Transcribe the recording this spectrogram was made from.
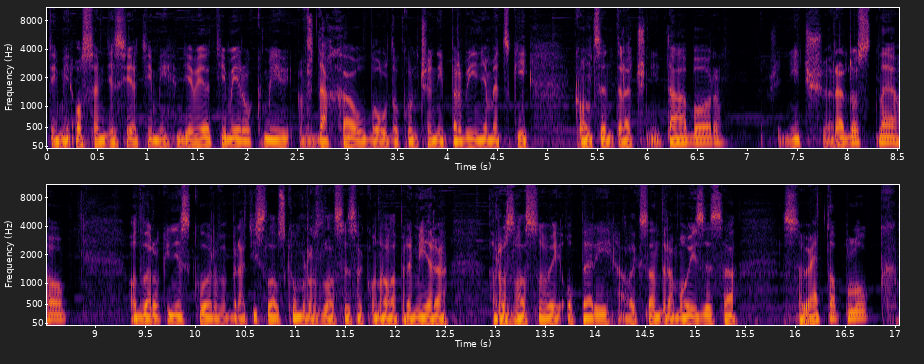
tými 89 rokmi, v Dachau bol dokončený prvý nemecký koncentračný tábor, takže nič radostného. O dva roky neskôr v Bratislavskom rozhlase sa konala premiéra rozhlasovej opery Alexandra Mojzesa Svetopluk.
